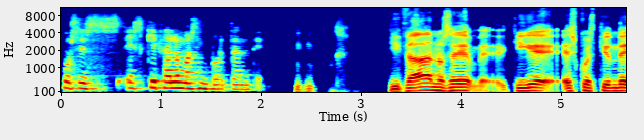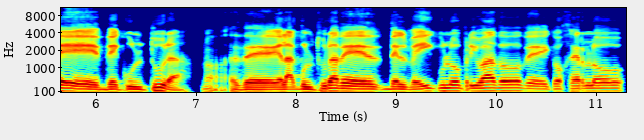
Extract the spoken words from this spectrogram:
pues es, es, quizá lo más importante. Quizá, no sé, es cuestión de, cultura, ¿no? De la cultura del vehículo privado, de cogerlo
